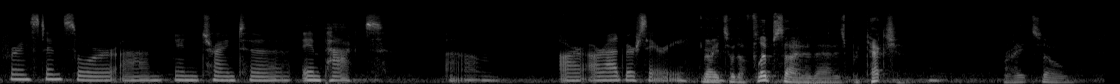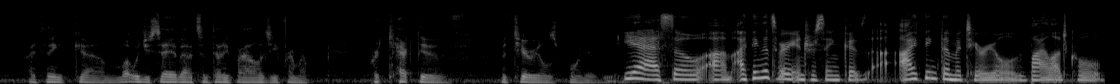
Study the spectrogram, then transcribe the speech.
for instance, or um, in trying to impact um, our, our adversary. Right. So the flip side of that is protection. Right. So I think um, what would you say about synthetic biology from a protective materials point of view? Yeah. So um, I think that's very interesting because I think the material, the biological,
